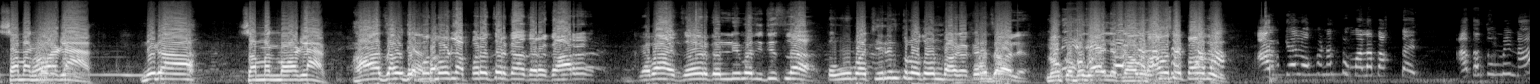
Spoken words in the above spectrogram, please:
संबंध मोडला. निघा. संबंध मोडला. हा जाऊ द्या. मग मोडला. परत जर का जर गार या बाय जर गल्ली मध्ये दिसला तर उभा चिरीन तुला दोन भागा. करीत आल्या लोक बघू राहिले गावात. पाहू दे, पाहू दे. आजच्या लोकांना तुम्हाला बघतायत. आता तुम्ही ना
